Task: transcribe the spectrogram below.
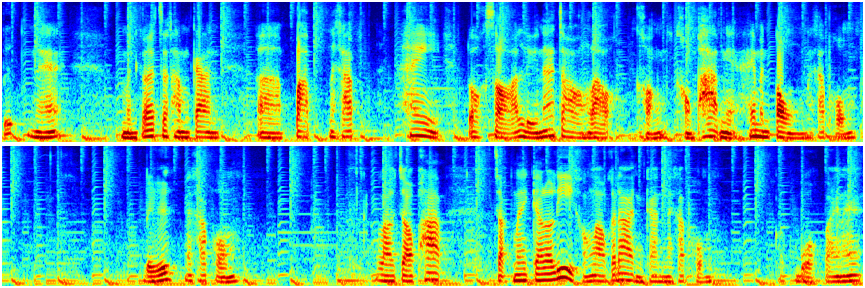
ปึ๊บนะฮะมันก็จะทำการปรับนะครับให้ตัวอักษรหรือหน้าจอของเราของของภาพเนี่ยให้มันตรงนะครับผม หรือนะครับผม เราจะเอาภาพจากในแกลเลอรี่ของเราก็ได้เหมือนกันนะครับผมกดบวกไปนะฮะ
